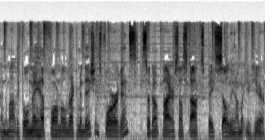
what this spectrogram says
and the Motley Fool may have formal recommendations for or against, so don't buy or sell stocks based solely on what you hear.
